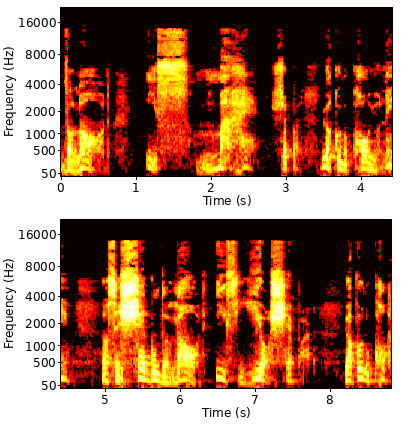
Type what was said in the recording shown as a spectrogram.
The Lord is my shepherd. You are going to call your name. I'll say, Shegun, the Lord is your shepherd. You are going to call.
